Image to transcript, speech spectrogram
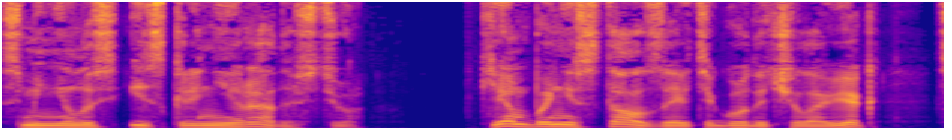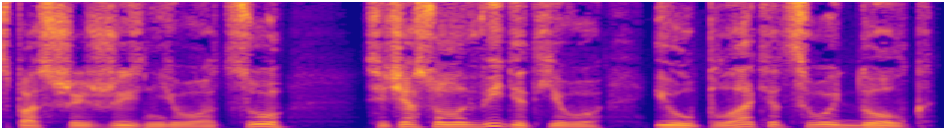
сменилось искренней радостью. Кем бы ни стал за эти годы человек, спасший жизнь его отцу, сейчас он увидит его и уплатит свой долг.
